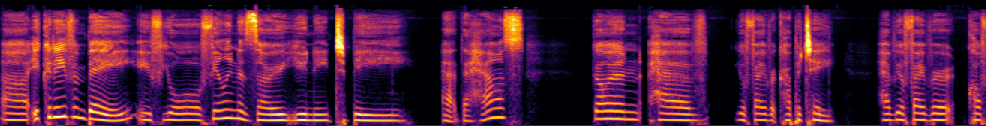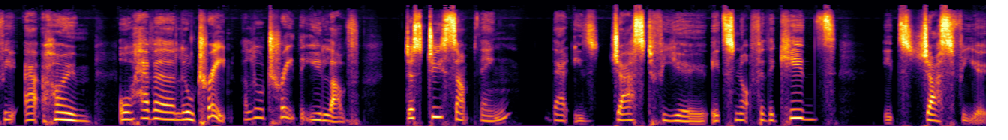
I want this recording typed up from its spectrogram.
Uh, it could even be if you're feeling as though you need to be at the house, go and have your favorite cup of tea, have your favorite coffee at home, or have a little treat, a little treat that you love. Just do something that is just for you. It's not for the kids, it's just for you.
